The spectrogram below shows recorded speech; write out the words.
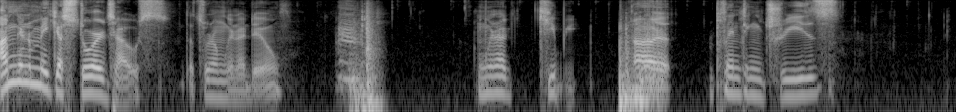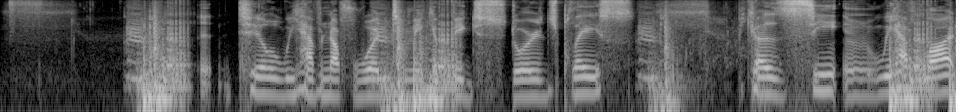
I'm gonna make a storage house. That's what I'm gonna do. I'm gonna keep, uh, planting trees. Till we have enough wood to make a big storage place because see we have a lot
